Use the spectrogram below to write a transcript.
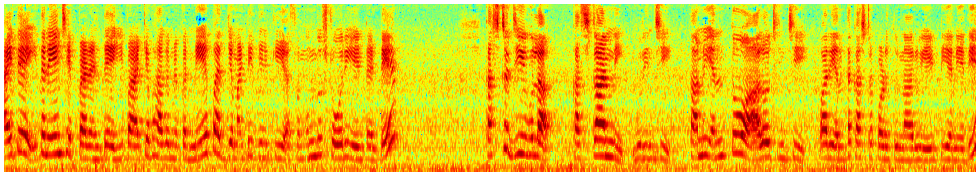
అయితే ఇతను ఏం చెప్పాడంటే ఈ పాఠ్యభాగం యొక్క నేపథ్యం అంటే దీనికి అసలు ముందు స్టోరీ ఏంటంటే కష్టజీవుల కష్టాన్ని గురించి తను ఎంతో ఆలోచించి వారు ఎంత కష్టపడుతున్నారు ఏంటి అనేది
